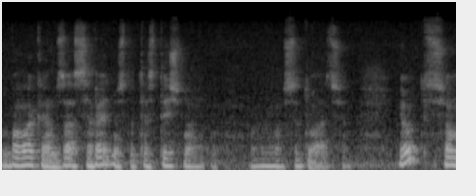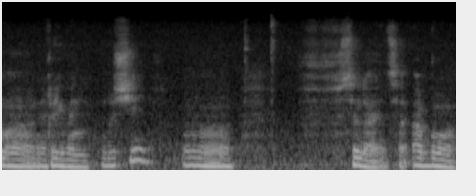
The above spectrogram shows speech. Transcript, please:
балакаємо за середню статистичну е, ситуацію. І от сьомий рівень душі е, вселяється або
